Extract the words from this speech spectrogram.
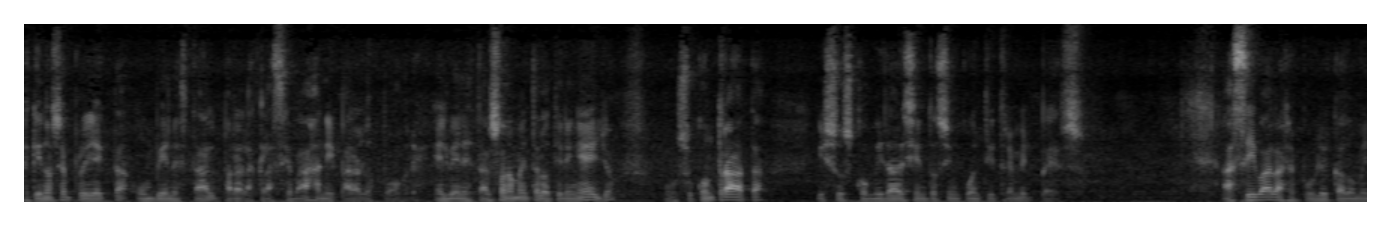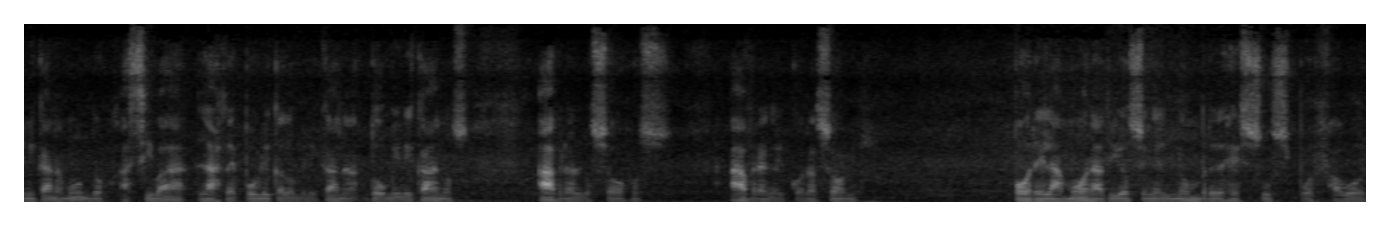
aquí no se proyecta un bienestar para la clase baja ni para los pobres. El bienestar solamente lo tienen ellos con su contrata y sus comidas de 153 mil pesos. Así va la República Dominicana, mundo. Así va la República Dominicana. Dominicanos, abran los ojos, abran el corazón. Por el amor a Dios, en el nombre de Jesús, por favor,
